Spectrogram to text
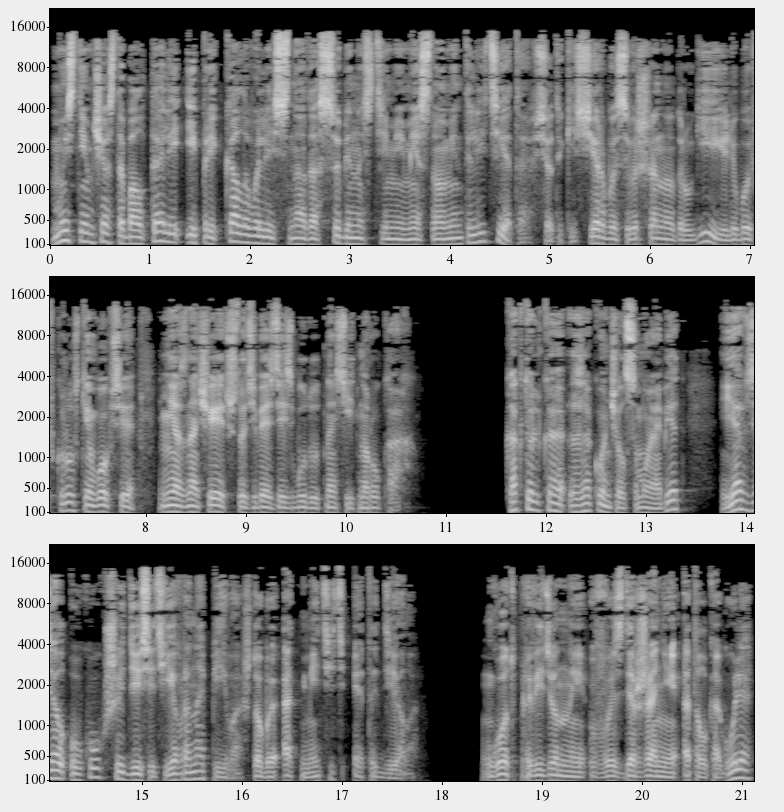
Мы с ним часто болтали и прикалывались над особенностями местного менталитета. Все-таки сербы совершенно другие, и любовь к русским вовсе не означает, что тебя здесь будут носить на руках. Как только закончился мой обед, я взял у Кукши 10 евро на пиво, чтобы отметить это дело. Год, проведенный в воздержании от алкоголя,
